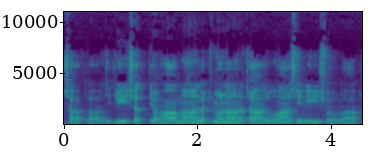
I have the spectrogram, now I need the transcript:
सात्राजिति सत्यभामा लक्ष्मणा चारुहासिनी षोडा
